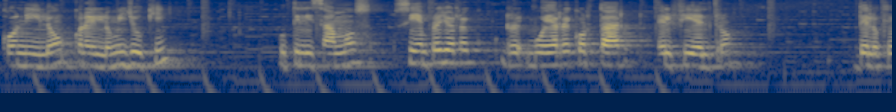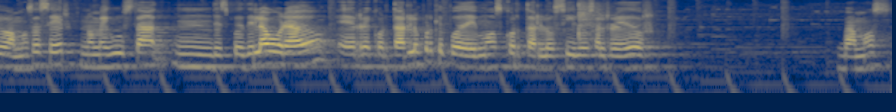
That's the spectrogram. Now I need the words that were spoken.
con hilo, con el hilo Miyuki. Utilizamos, siempre yo voy a recortar el fieltro de lo que vamos a hacer. No me gusta mm, después de elaborado eh, recortarlo porque podemos cortar los hilos alrededor. Vamos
